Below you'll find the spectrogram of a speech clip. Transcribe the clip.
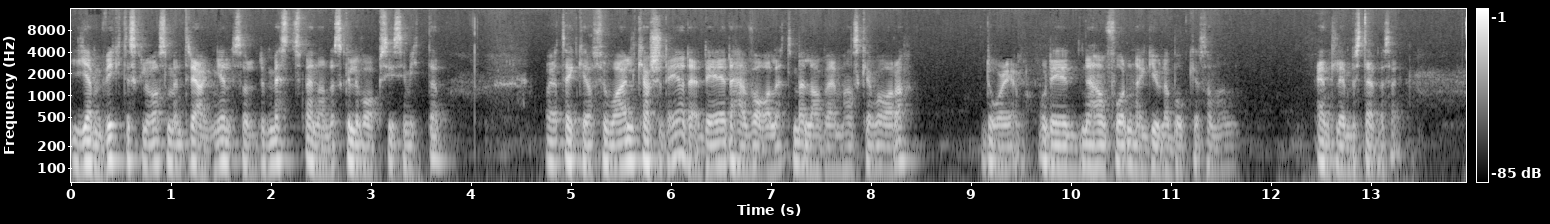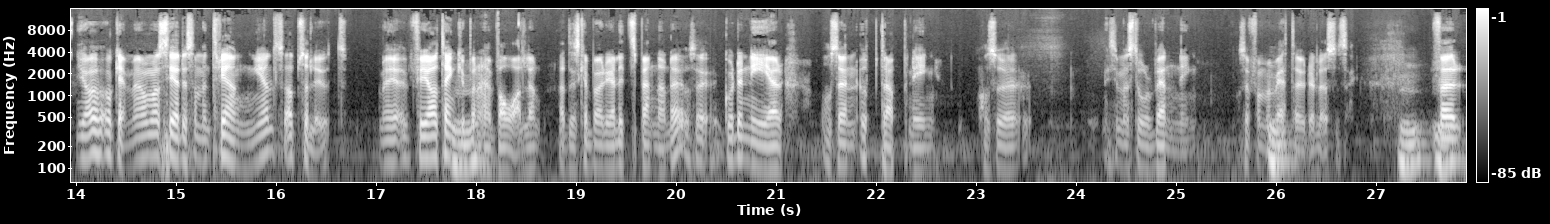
jämvikt. Det skulle vara som en triangel. Så det mest spännande skulle vara precis i mitten. Och jag tänker att för Wilde kanske det är det. Det är det här valet mellan vem han ska vara. Dorian. Och det är när han får den här gula boken som han äntligen bestämmer sig. Ja, okej, okay, men om man ser det som en triangel så absolut. Men, för jag tänker mm. på den här valen, att det ska börja lite spännande och så går det ner och sen upptrappning och så liksom en stor vändning. Och så får man mm. veta hur det löser sig. Mm. För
